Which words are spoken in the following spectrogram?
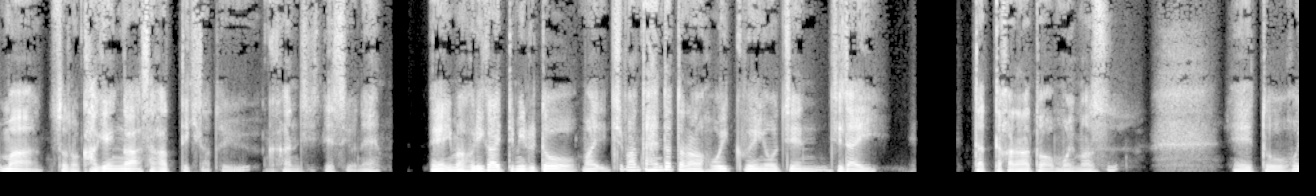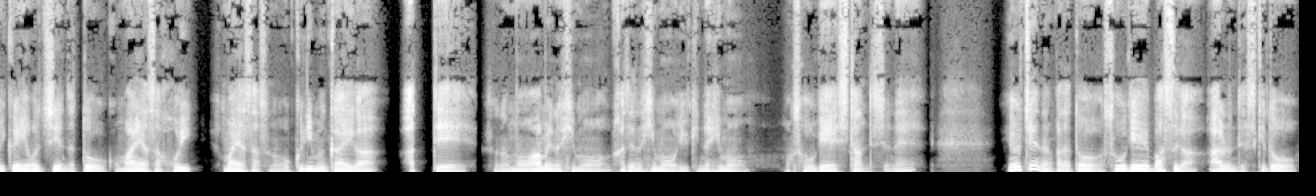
まあ、その加減が下がってきたという感じですよね。で、今振り返ってみると、まあ一番大変だったのは保育園幼稚園時代だったかなとは思います。えっ、と、保育園幼稚園だと、こう毎朝保育、毎朝その送り迎えがあって、そのもう雨の日も風の日も雪の日も送迎したんですよね。幼稚園なんかだと送迎バスがあるんですけど、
